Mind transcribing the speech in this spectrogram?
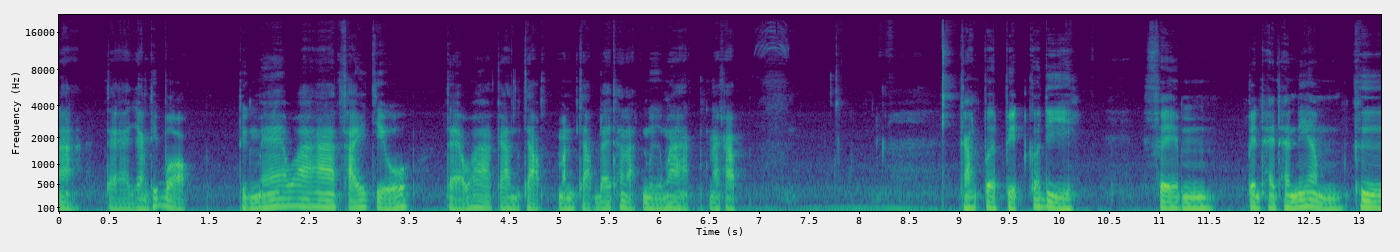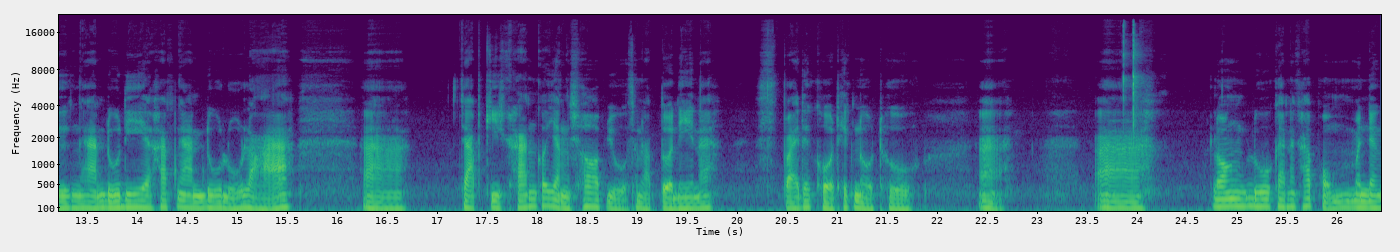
อ่า แต่อย่างที่บอกถึงแม้ว่าไซส์จิ๋วแต่ว่าการจับมันจับได้ถนัดมือมากนะครับ การเปิดปิดก็ดี เฟรมเป็นไทเทเนียม คืองานดูดีครับ งานดูหรูหราจับกี่ครั้งก็ยังชอบอยู่สำหรับตัวนี้นะ Spyderco Techno 2อ่าอ่าลองดูกันนะครับผมมันยัง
